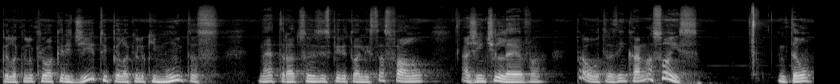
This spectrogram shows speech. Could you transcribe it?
pelo aquilo que eu acredito e pelo aquilo que muitas né, tradições espiritualistas falam, a gente leva para outras encarnações. Então,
